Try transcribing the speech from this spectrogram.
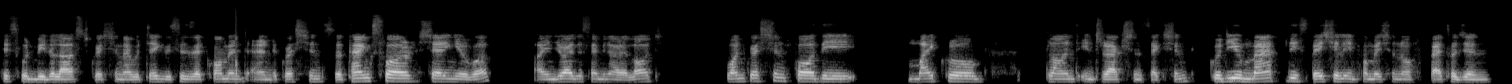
this would be the last question I would take. This is a comment and a question. So thanks for sharing your work. I enjoyed the seminar a lot. One question for the microbe plant interaction section. Could you map the spatial information of pathogen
